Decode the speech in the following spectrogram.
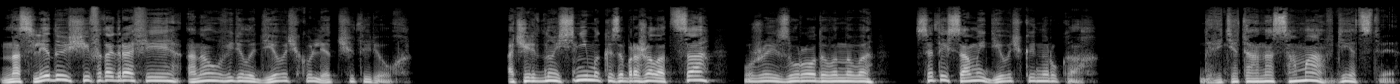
На следующей фотографии она увидела девочку лет четырех. Очередной снимок изображал отца, уже изуродованного, с этой самой девочкой на руках. Да ведь это она сама в детстве.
